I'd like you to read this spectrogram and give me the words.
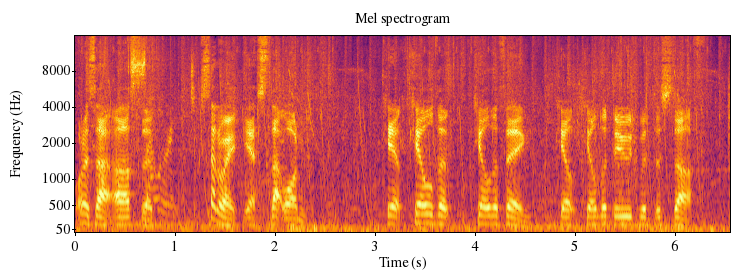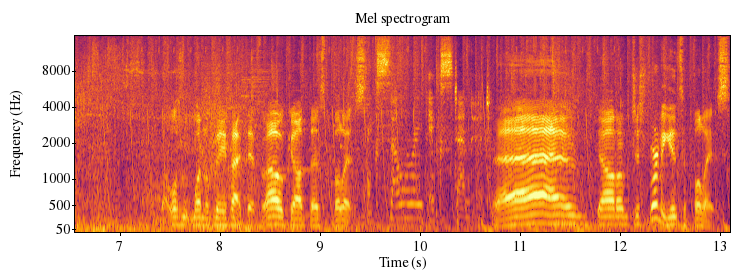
what is that? Oh, that's Accelerate. the accelerate. Yes, that one. Kill, kill the, kill the thing. Kill, kill the dude with the stuff. That wasn't wonderfully effective. Oh god, there's bullets. Accelerate extended. Oh god, I'm just running into bullets.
